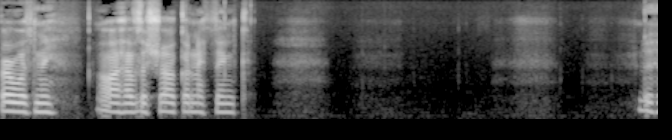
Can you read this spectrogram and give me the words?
bear with me. Oh, I have the shotgun, I think. The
